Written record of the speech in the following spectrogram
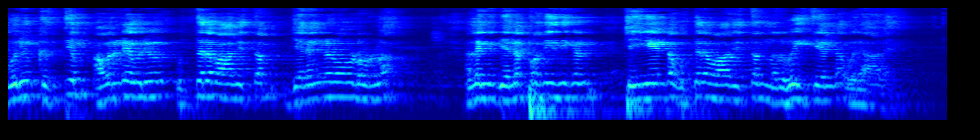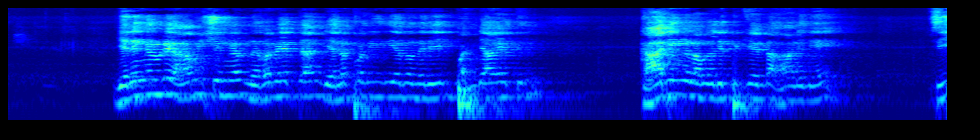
ഒരു കൃത്യം അവരുടെ ഒരു ഉത്തരവാദിത്തം ജനങ്ങളോടുള്ള അല്ലെങ്കിൽ ജനപ്രതിനിധികൾ ചെയ്യേണ്ട ഉത്തരവാദിത്തം നിർവഹിക്കേണ്ട ഒരാളെ ജനങ്ങളുടെ ആവശ്യങ്ങൾ നിറവേറ്റാൻ ജനപ്രതിനിധി എന്ന നിലയിൽ പഞ്ചായത്തിൽ കാര്യങ്ങൾ അവതരിപ്പിക്കേണ്ട ആളിനെ സി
